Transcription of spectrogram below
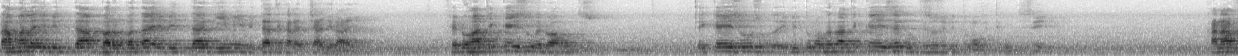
dhamala ibiddaa barbadaa ibiddaa giimii ibiddaatti kadhachaa jiraayi fedhu haa xiqqeessu fedhu haa guddisu xiqqeessuu ibidduma ofirraa xiqqeesse guddisuus ibidduma ofitti guddise kanaaf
